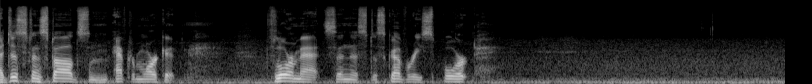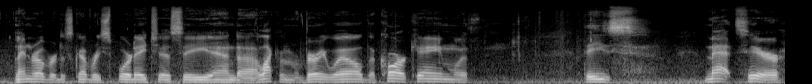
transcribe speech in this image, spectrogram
I just installed some aftermarket floor mats in this Discovery Sport Land Rover Discovery Sport HSE and uh, I like them very well. The car came with these mats here.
